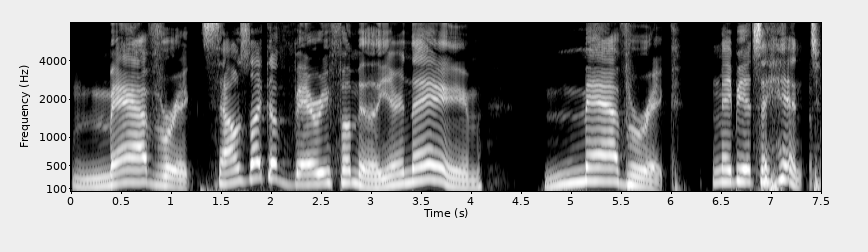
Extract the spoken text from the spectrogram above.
Maverick. Sounds like a very familiar name. Maverick. Maybe it's a hint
